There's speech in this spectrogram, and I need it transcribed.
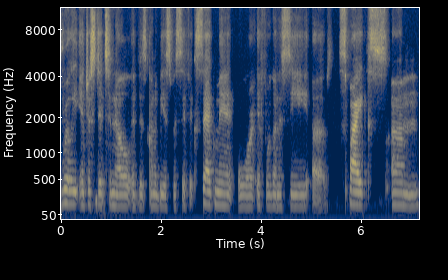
really interested to know if it's going to be a specific segment or if we're going to see uh, spikes. Um,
